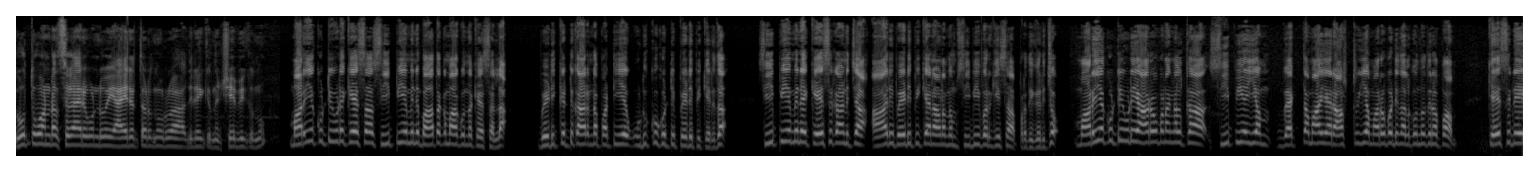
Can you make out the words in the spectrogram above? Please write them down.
യൂത്ത് കോൺഗ്രസ്സുകാർ കൊണ്ടുപോയി ആയിരത്തി അറുന്നൂറ് രൂപ അതിലേക്ക് നിക്ഷേപിക്കുന്നു. മറിയക്കുട്ടിയുടെ കേസ് സി പി എമ്മിന് ബാധകമാകുന്ന കേസല്ല. വെടിക്കെട്ടുകാരന്റെ പട്ടിയെ ഉടുക്കുകൊട്ടി പേടിപ്പിക്കരുത്. സി പി എമ്മിനെ കേസ് കാണിച്ച ആര് പേടിപ്പിക്കാനാണെന്നും സി ബി വർഗീസ പ്രതികരിച്ചു. മറിയക്കുട്ടിയുടെ ആരോപണങ്ങൾക്ക് സി പി ഐ എം വ്യക്തമായ രാഷ്ട്രീയ മറുപടി നൽകുന്നതിനൊപ്പം കേസിനെ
